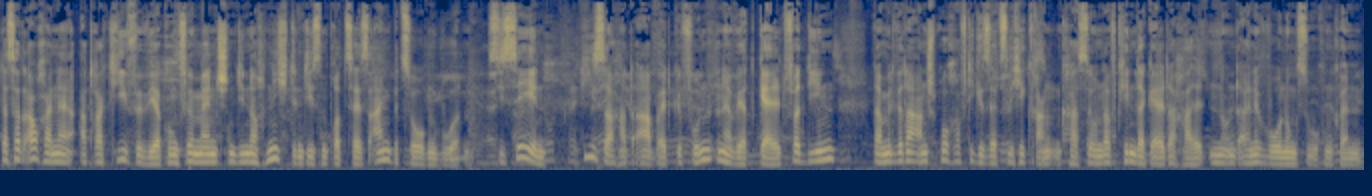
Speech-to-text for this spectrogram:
Das hat auch eine attraktive Wirkung für Menschen, die noch nicht in diesen Prozess einbezogen wurden. Sie sehen, dieser hat Arbeit gefunden, er wird Geld verdienen, damit wird er Anspruch auf die gesetzliche Krankenkasse und auf Kindergeld erhalten und eine Wohnung suchen können.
